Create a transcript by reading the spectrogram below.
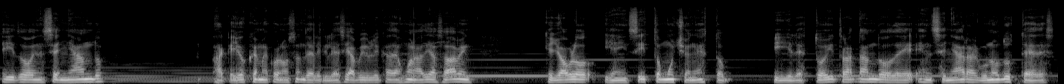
ido enseñando. Aquellos que me conocen de la Iglesia Bíblica de Juanadía saben que yo hablo y insisto mucho en esto y le estoy tratando de enseñar a algunos de ustedes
